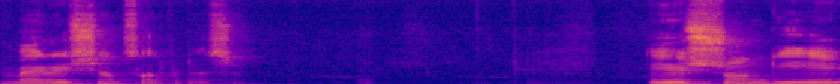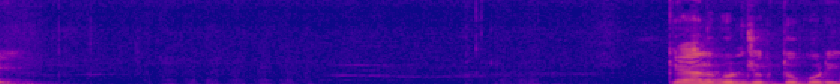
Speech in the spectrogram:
ম্যাগনেশিয়াম সালফেট আছে এর সঙ্গে ক্যালগন যুক্ত করি।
